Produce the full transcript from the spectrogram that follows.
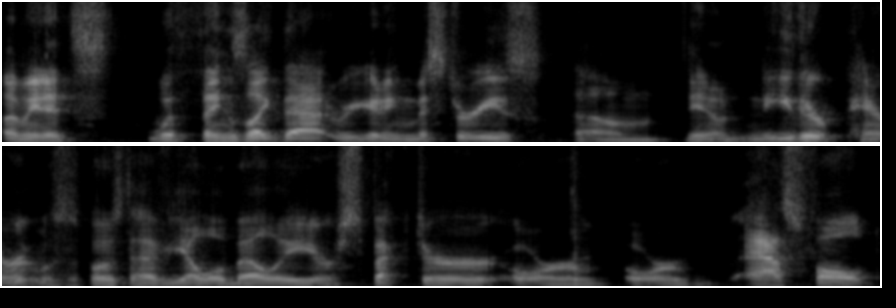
I mean, it's with things like that, we're getting mysteries. Um, you know, neither parent was supposed to have yellow belly or specter or or asphalt.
